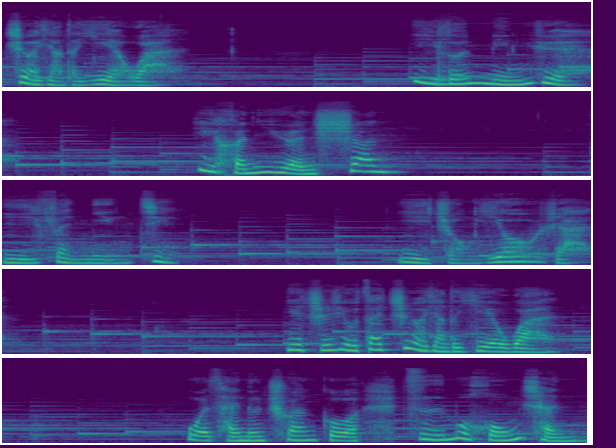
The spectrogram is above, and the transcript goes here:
这样的夜晚，一轮明月，一痕远山，一份宁静。一种悠然，也只有在这样的夜晚，我才能穿过紫陌红尘，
